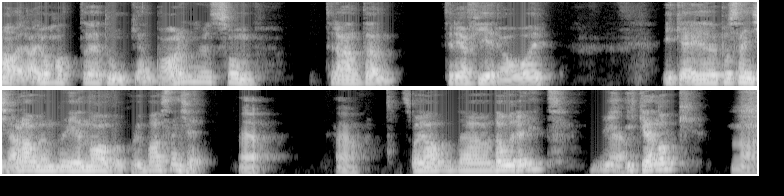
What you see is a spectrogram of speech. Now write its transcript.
har jeg jo hatt et onkelbarn som trente en tre-fire år. Ikke på Steinkjer, da, men i en naboklubb av Steinkjer. ja. ja. Så ja, det, det har vært litt. I, Ja. Ikke nok. Nei.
